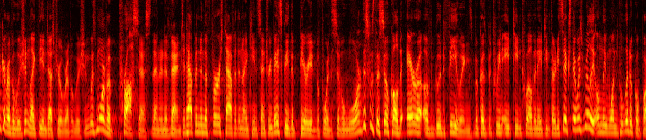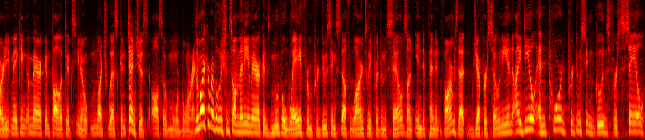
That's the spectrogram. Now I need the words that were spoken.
Market revolution, like the Industrial Revolution, was more of a process than an event. It happened in the first half of the 19th century, basically the period before the Civil War. This was the so-called era of good feelings, because between 1812 and 1836, there was really only one political party, making American politics, you know, much less contentious, also more boring. The market revolution saw many Americans move away from producing stuff largely for themselves on independent farms, that Jeffersonian ideal, and toward producing goods for sale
